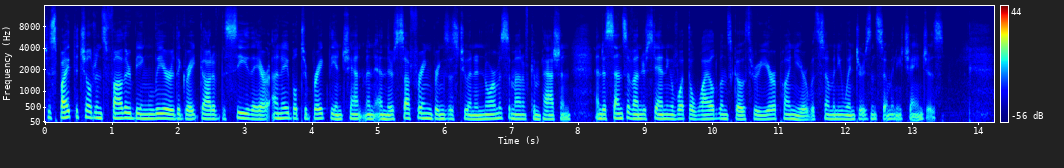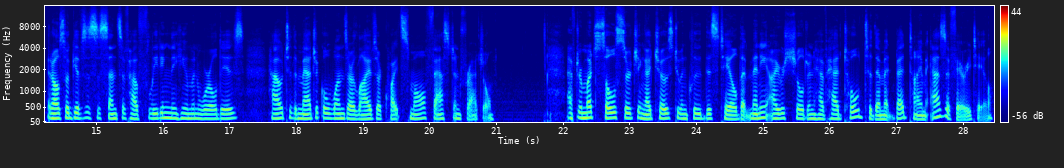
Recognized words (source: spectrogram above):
Despite the children's father being Lir, the great god of the sea, they are unable to break the enchantment, and their suffering brings us to an enormous amount of compassion and a sense of understanding of what the wild ones go through year upon year with so many winters and so many changes. It also gives us a sense of how fleeting the human world is, how to the magical ones our lives are quite small, fast, and fragile. After much soul searching, I chose to include this tale that many Irish children have had told to them at bedtime as a fairy tale,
